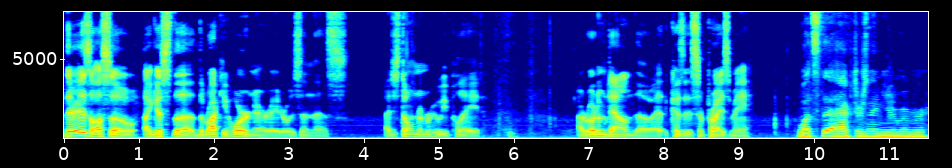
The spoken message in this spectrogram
there is also I guess the the Rocky Horror narrator was in this. I just don't remember who he played. I wrote him down though uh, because it surprised me. what's the actor's name you remember?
